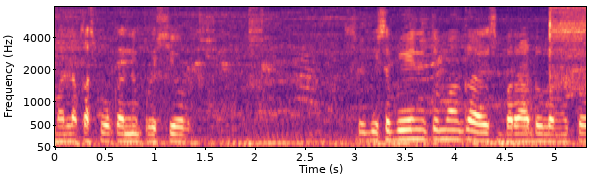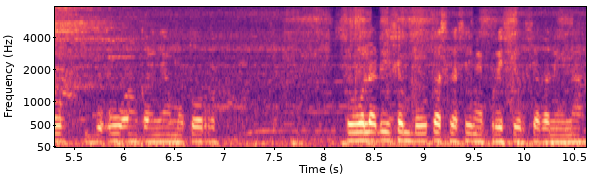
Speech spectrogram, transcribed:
Malakas po kanyang pressure so ibig sabihin ito mga guys barado lang ito. Buo ang kanyang motor. So wala din siyang butas kasi may pressure siya kanina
